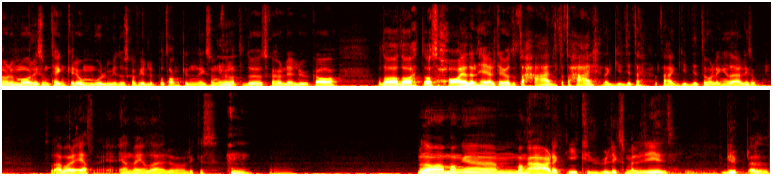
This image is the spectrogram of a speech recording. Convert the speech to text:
når du må liksom tenke deg om hvor mye du skal fylle på tanken liksom, for Mm. at du skal holde luka. Og, da, da, da har jeg den hele tida. Dette her, dette her, det gidder ikke. Dette her gidder ikke hvor lenge det er, liksom. Så det er bare én vei, og det er å lykkes. Mm. Men da, mange, mange er det i crewet, liksom, eller i gruppe, eller,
